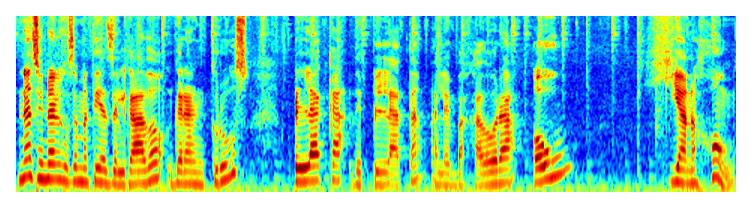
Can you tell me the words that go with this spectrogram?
Nacional José Matías Delgado, Gran Cruz, placa de plata a la embajadora Ou Hong,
